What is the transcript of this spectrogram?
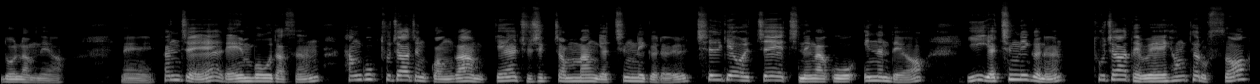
놀랍네요. 네, 현재 레인보우 닷은 한국투자증권과 함께 주식 전망 예측 리그를 7개월째 진행하고 있는데요. 이 예측 리그는 투자 대회의 형태로서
